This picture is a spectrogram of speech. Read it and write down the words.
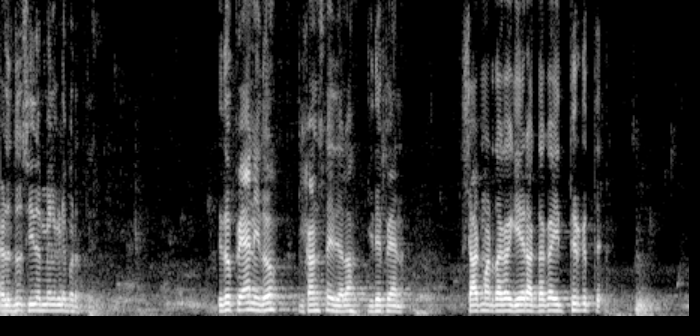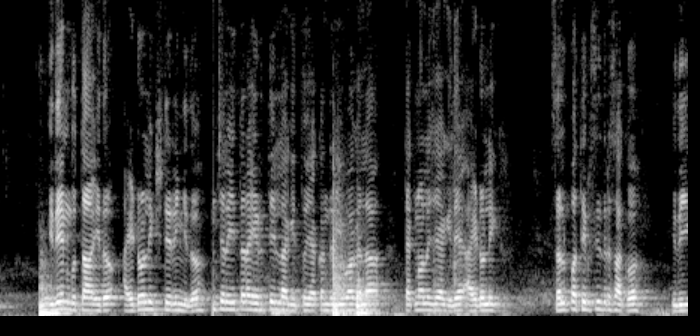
ಎಳೆದು ಸೀದಾ ಮೇಲ್ಗಡೆ ಬರುತ್ತೆ. ಇದು ಪ್ಯಾನ್ ಇದು. ಇಲ್ಲಿ ಕಾಣಿಸ್ತಾ ಇದೆಯಲ್ಲ? ಇದೇ ಪ್ಯಾನ್ ಸ್ಟಾರ್ಟ್ ಮಾಡಿದಾಗ ಗೇರ್ ಹಾಕಿದಾಗ ಇದು ತಿರುಗುತ್ತೆ. ಇದೇನು ಗೊತ್ತಾ? ಇದು ಹೈಡ್ರೋಲಿಕ್ ಸ್ಟೀರಿಂಗ್ ಇದು. ಮುಂಚೆಲ್ಲ ಈ ಥರ ಇರ್ತಿಲ್ಲಾಗಿತ್ತು. ಯಾಕಂದರೆ ಇವಾಗೆಲ್ಲ ಟೆಕ್ನಾಲಜಿ ಆಗಿದೆ ಹೈಡ್ರೋಲಿಕ್ ಸ್ವಲ್ಪ ತಿರ್ಸಿದ್ರೆ ಸಾಕು. ಇದು ಈ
